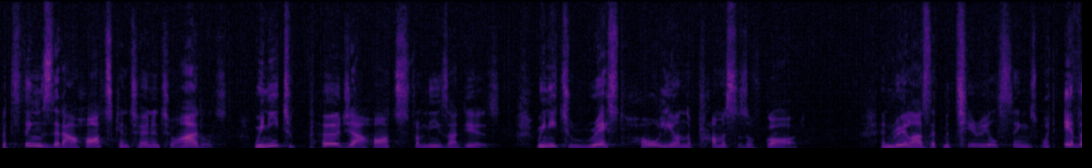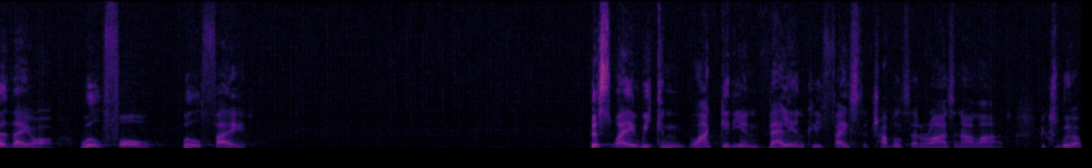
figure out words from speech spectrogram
but things that our hearts can turn into idols. We need to purge our hearts from these ideas. We need to rest wholly on the promises of God and realize that material things, whatever they are, will fall, will fade. This way, we can, like Gideon, valiantly face the troubles that arise in our lives because we are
